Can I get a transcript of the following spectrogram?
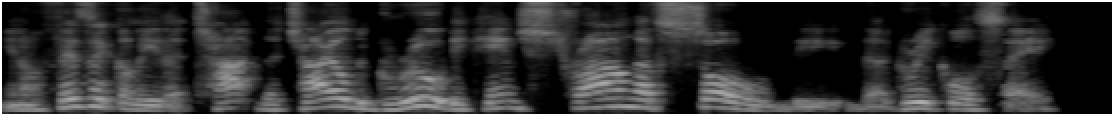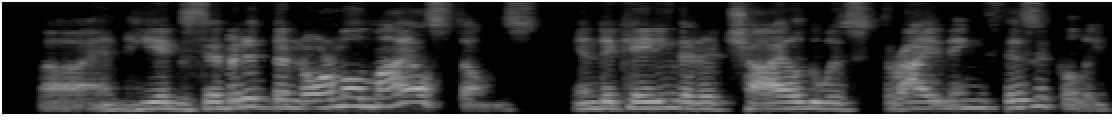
You know, physically, the, chi- the child grew, became strong of soul, the, the Greek will say. Uh, and he exhibited the normal milestones, indicating that a child was thriving physically.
